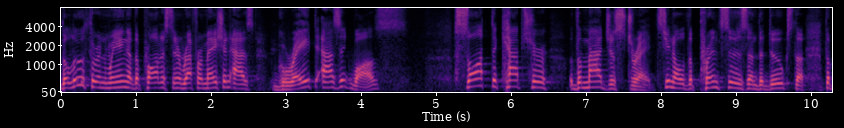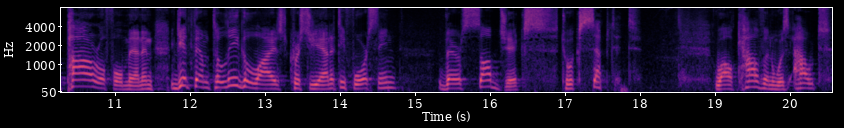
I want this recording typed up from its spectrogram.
The Lutheran wing of the Protestant Reformation, as great as it was, sought to capture the magistrates, you know, the princes and the dukes, the, the powerful men, and get them to legalize Christianity, forcing their subjects to accept it. While Calvin was out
